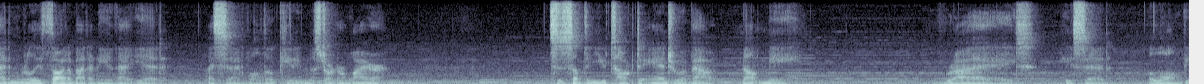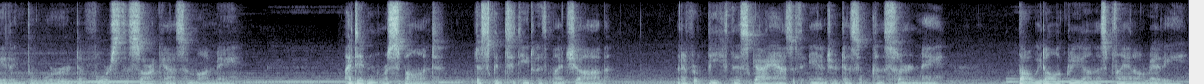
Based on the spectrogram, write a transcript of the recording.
I hadn't really thought about any of that yet, I said while locating the starter wire. This is something you talk to Andrew about, not me. Right, he said, elongating the word to force the sarcasm on me. I didn't respond, just continued with my job. Whatever beef this guy has with Andrew doesn't concern me. Thought we'd all agree on this plan already.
